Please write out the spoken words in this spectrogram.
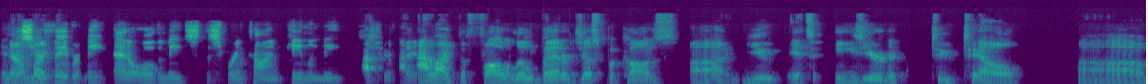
Is now, this your favorite meat out of all the meats? the springtime Keeneland meet? I, I, like the fall a little better just because uh, you it's easier to to tell uh,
